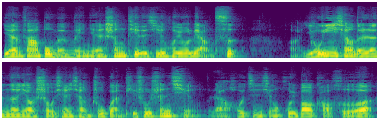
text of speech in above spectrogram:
研发部门每年升 T 的机会有两次。啊，有意向的人呢，要首先向主管提出申请，然后进行汇报考核，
